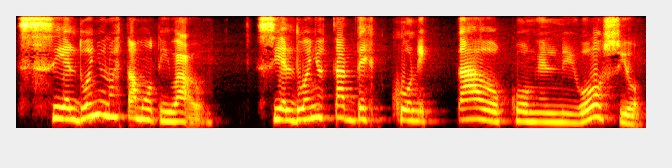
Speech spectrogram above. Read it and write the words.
si el dueño no está motivado, si el dueño está desconectado con el negocio,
